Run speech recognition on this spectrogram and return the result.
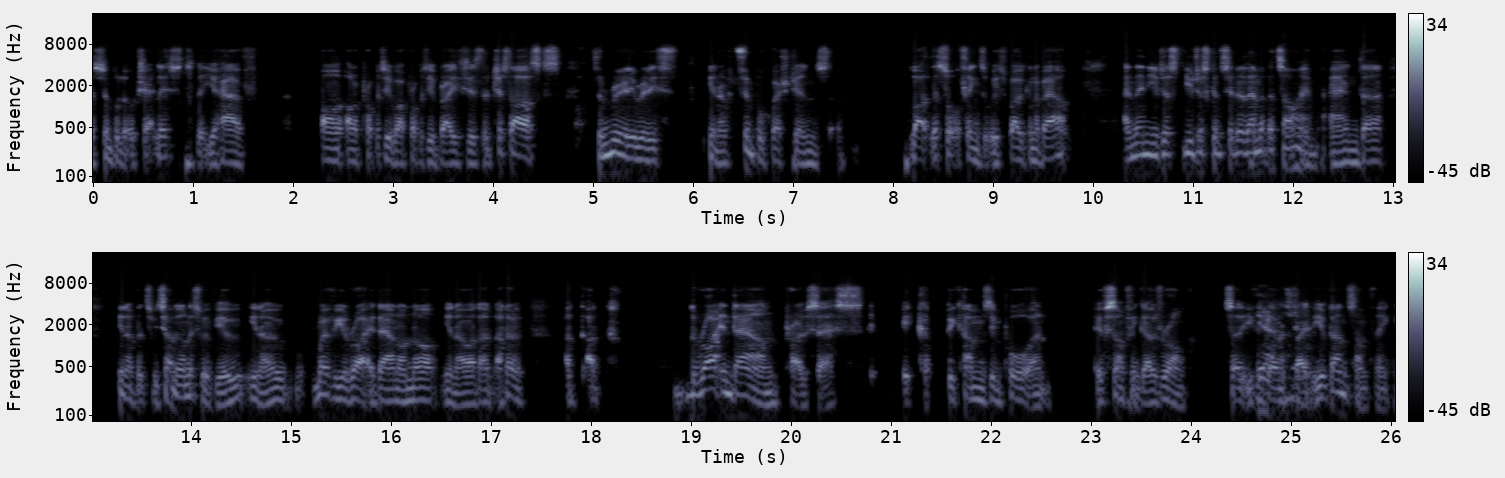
a simple little checklist that you have on, on a property by property basis that just asks some really really you know, simple questions like the sort of things that we've spoken about, and then you just you just consider them at the time. And uh, you know, but to be totally honest with you, you know, whether you write it down or not, you know, I don't, I don't, I, I, the writing down process it becomes important if something goes wrong, so that you can yeah. demonstrate that you've done something.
